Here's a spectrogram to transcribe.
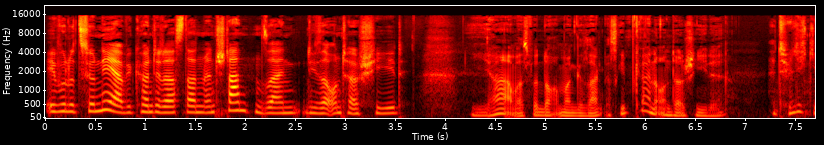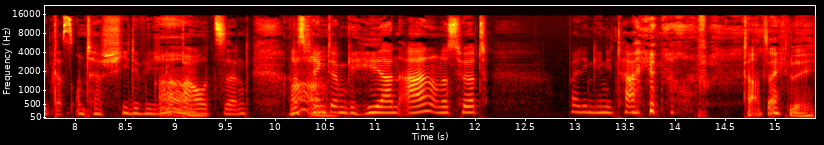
evolutionär, wie könnte das dann entstanden sein, dieser Unterschied? Ja, aber es wird doch immer gesagt, es gibt keine Unterschiede. Natürlich gibt es Unterschiede, wie die ah. gebaut sind. Und das ah. fängt im Gehirn an und es hört bei den Genitalien auf. Tatsächlich.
